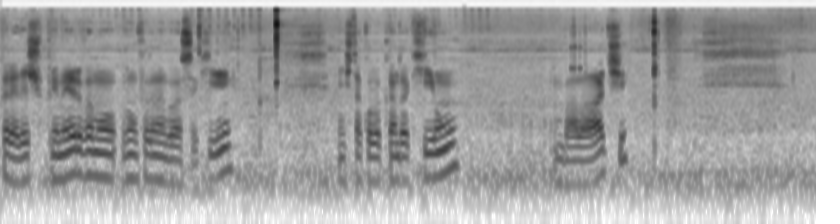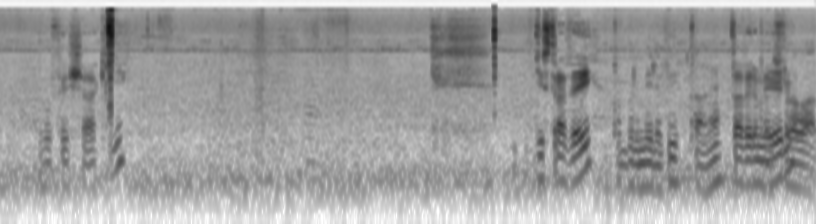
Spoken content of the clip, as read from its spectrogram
Peraí, deixa primeiro, vamos, vamos fazer um negócio aqui. A gente está colocando aqui um, um balote. Eu vou fechar aqui. Destravei. Tá vermelho aqui? Tá, né? Tá vermelho. Tá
